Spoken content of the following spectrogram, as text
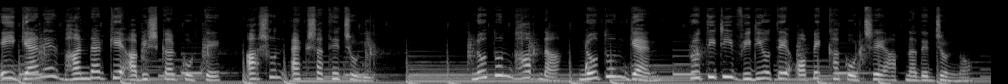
এই জ্ঞানের ভাণ্ডারকে আবিষ্কার করতে আসুন একসাথে চলি। নতুন ভাবনা, নতুন জ্ঞান প্রতিটি ভিডিওতে অপেক্ষা করছে আপনাদের জন্য।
